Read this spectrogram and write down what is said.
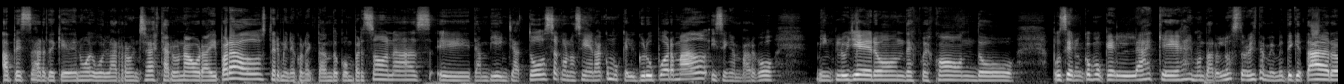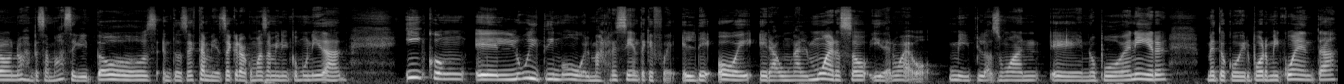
a pesar de que de nuevo la roncha de estar una hora ahí parados, terminé conectando con personas, eh, también ya todos se conocían, era como que el grupo armado y sin embargo me incluyeron, después cuando pusieron como que las quejas y montaron los stories también me etiquetaron, nos empezamos a seguir todos, entonces también se creó como esa mini comunidad y con el último o el más reciente que fue el de hoy, era un almuerzo y de nuevo mi plus one eh, no pudo venir, me tocó ir por mi cuenta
